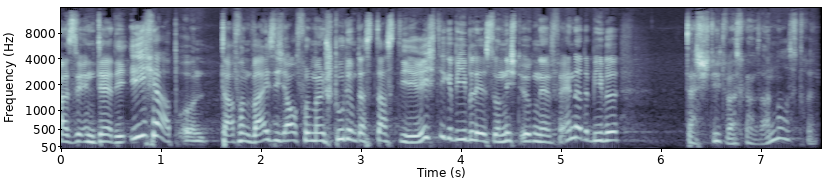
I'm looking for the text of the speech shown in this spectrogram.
Also in der, die ich habe, und davon weiß ich auch von meinem Studium, dass das die richtige Bibel ist und nicht irgendeine veränderte Bibel, da steht was ganz anderes drin.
